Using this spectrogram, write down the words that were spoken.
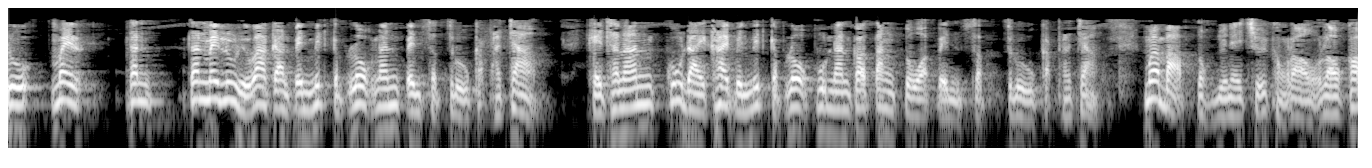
รู้ไม่ ท่านท่านไม่รู้หรือว่าการเป็นมิตรกับโลกนั้นเป็นศัตรูกับพระเจ้าเหตุฉะนั้นผู้ใดใครเป็นมิตรกับโลกผู้นั้นก็ตั้งตัวเป็นศัตรูกับพระเจ้า เมื่อบาปตกอยู่ในชีวิตของเรา เราก็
